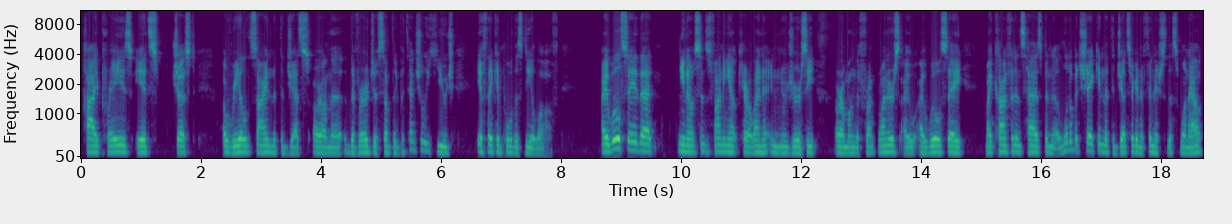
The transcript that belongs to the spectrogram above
high praise, it's just a real sign that the Jets are on the, the verge of something potentially huge if they can pull this deal off. I will say that, you know, since finding out Carolina and New Jersey are among the front runners, I, I will say my confidence has been a little bit shaken that the Jets are going to finish this one out.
